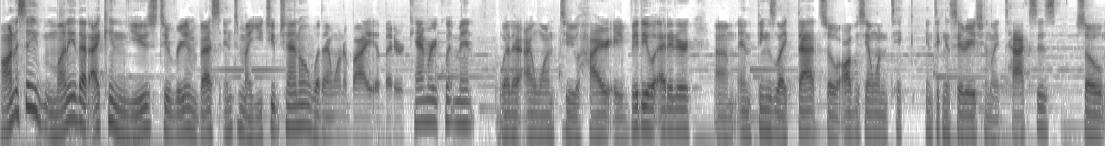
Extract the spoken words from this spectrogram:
honestly money that I can use to reinvest into my YouTube channel, whether I want to buy a better camera equipment, whether I want to hire a video editor, um, and things like that. So obviously I want to take into consideration like taxes. So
